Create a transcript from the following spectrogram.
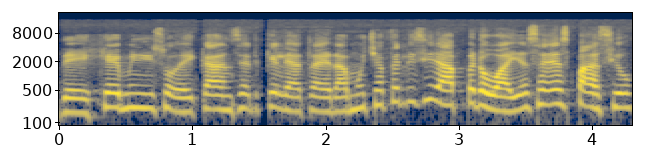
de Géminis o de Cáncer que le atraerá mucha felicidad, pero váyase despacio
